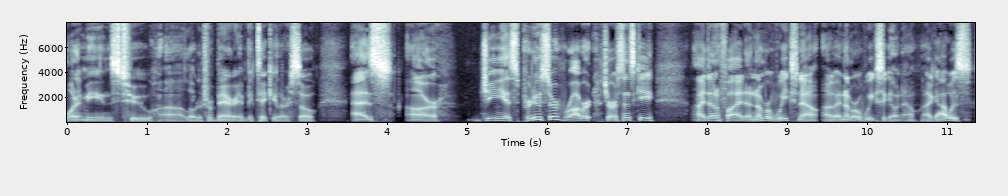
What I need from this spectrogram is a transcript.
what it means to uh, Loaded for Bear in particular. So, as our genius producer Robert Jarasinski identified a number of weeks now, uh, a number of weeks ago now, like I was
